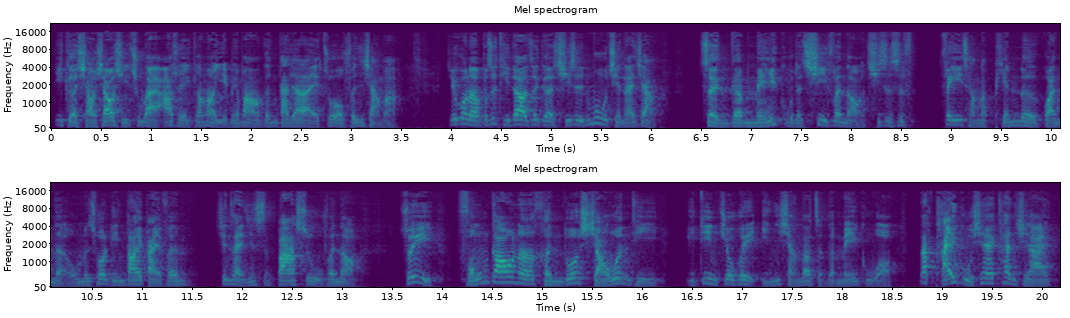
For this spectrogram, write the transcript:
一个小消息出来，阿水刚好也没有办法跟大家来做分享嘛。结果呢，不是提到这个，其实目前来讲，整个美股的气氛哦，其实是非常的偏乐观的。我们说零到一百分，现在已经是八十五分了哦，所以逢高呢，很多小问题一定就会影响到整个美股哦。那台股现在看起来，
